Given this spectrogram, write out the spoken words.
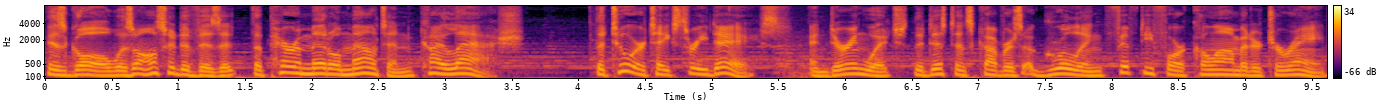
his goal was also to visit the pyramidal mountain Kailash. The tour takes three days, and during which the distance covers a grueling 54-kilometer terrain,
